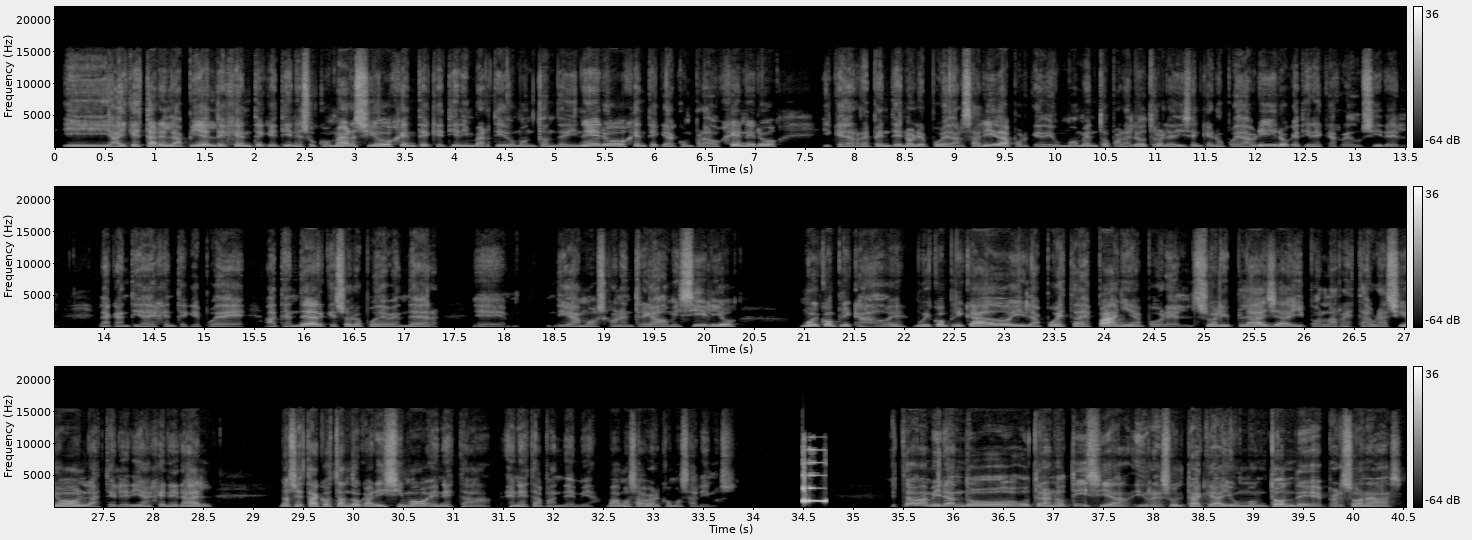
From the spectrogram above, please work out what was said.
y hay que estar en la piel de gente que tiene su comercio, gente que tiene invertido un montón de dinero, gente que ha comprado género y que de repente no le puede dar salida porque de un momento para el otro le dicen que no puede abrir o que tiene que reducir el, la cantidad de gente que puede atender, que solo puede vender, eh, digamos, con entrega a domicilio. Muy complicado, ¿eh? muy complicado y la apuesta de España por el sol y playa y por la restauración, la hostelería en general, nos está costando carísimo en esta, en esta pandemia. Vamos a ver cómo salimos. Estaba mirando otra noticia y resulta que hay un montón de personas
